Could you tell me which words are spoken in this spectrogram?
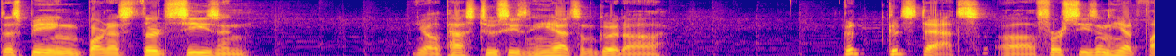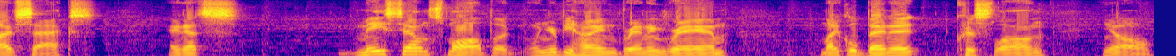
this being Barnett's third season, you know, the past two seasons he had some good, uh, good, good stats. Uh, first season he had five sacks, and that's may sound small, but when you're behind Brandon Graham, Michael Bennett, Chris Long, you know,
